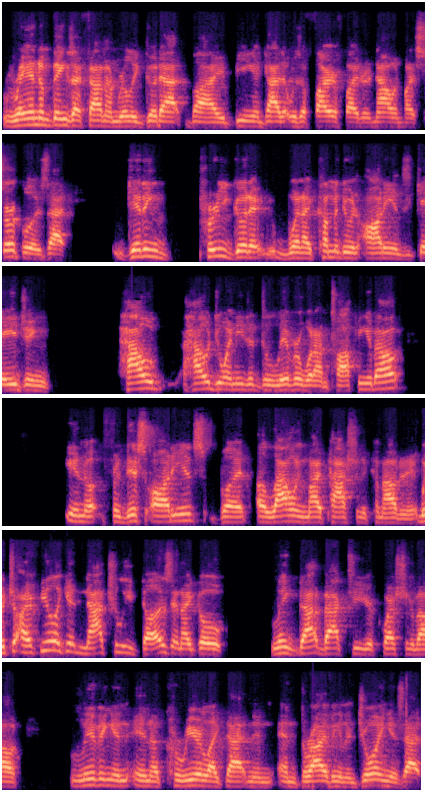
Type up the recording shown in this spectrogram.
random things I found I'm really good at by being a guy that was a firefighter now in my circle is that getting pretty good at when I come into an audience, gauging how how do I need to deliver what I'm talking about in for this audience, but allowing my passion to come out in it, which I feel like it naturally does. And I go link that back to your question about living in, in a career like that and, and thriving and enjoying is that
